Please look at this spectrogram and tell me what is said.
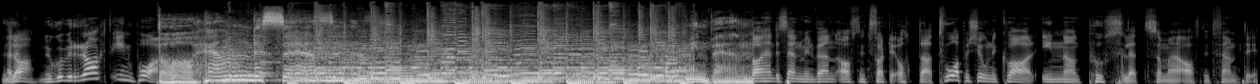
Ja, nu går vi rakt in på... Vad hände sen? Min vän. Vad hände sen min vän? Avsnitt 48. Två personer kvar innan pusslet som är avsnitt 50.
